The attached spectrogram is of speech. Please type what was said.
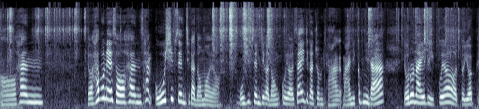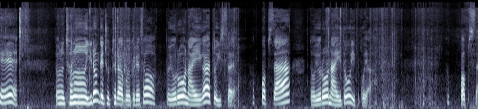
어, 한요 화분에서 한 3, 50cm가 넘어요. 50cm가 넘고요. 사이즈가 좀 자, 많이 큽니다. 요런 아이도 있고요. 또 옆에 또는 저는 이런 게 좋더라고요. 그래서 또 요런 아이가 또 있어요. 흑법사 또 요런 아이도 있고요. 흑법사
